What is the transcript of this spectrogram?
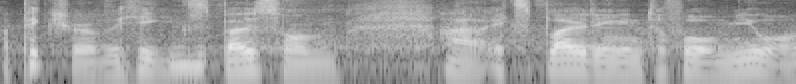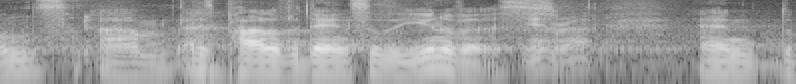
a picture of the Higgs mm-hmm. boson uh, exploding into four muons um, as part of the dance of the universe. Yeah, right. And the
